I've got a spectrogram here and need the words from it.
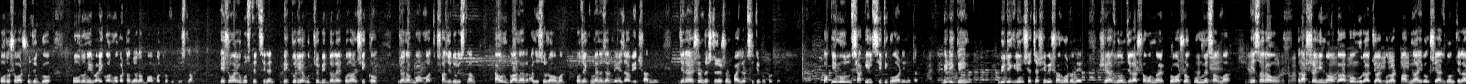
পৌরসভার সুযোগ্য পৌর নির্বাহী কর্মকর্তা জনাব মোহাম্মদ রফিকুল ইসলাম। এ সময় উপস্থিত ছিলেন ভিক্টোরিয়া উচ্চ বিদ্যালয়ের প্রধান শিক্ষক জনাব Mohammad Sajidul Islam, town planner Anisur Rahman, project manager Mehjabir Sharmin generation restoration pilot city প্রকল্প। Wakimul Shakil city coordinator. BD green BD green স্বেচ্ছাসেবী সংগঠনের সিরাজগঞ্জ জেলার সমন্বয়ক প্রভাষক উম্মে সালমা এছাড়াও রাজশাহী নওগাঁ বগুড়া জয়পুরহাট পাবনা এবং সিরাজগঞ্জ জেলা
